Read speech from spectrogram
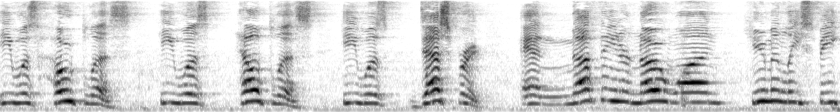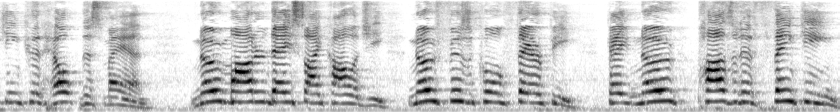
He was hopeless. He was helpless. He was desperate. And nothing or no one, humanly speaking, could help this man. No modern day psychology, no physical therapy, okay, no positive thinking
